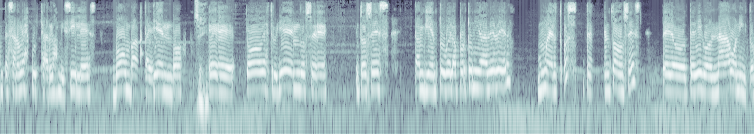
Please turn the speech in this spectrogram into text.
empezaron a escuchar los misiles, bombas cayendo, Sí. eh, todo destruyéndose. Entonces, también tuve la oportunidad de ver muertos de entonces, pero te digo, nada bonito.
